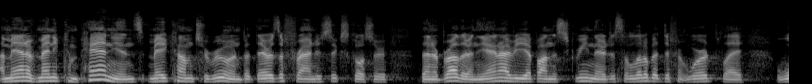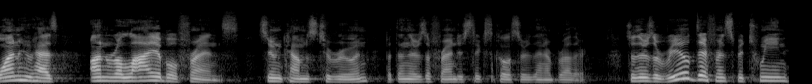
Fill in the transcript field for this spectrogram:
A man of many companions may come to ruin, but there is a friend who sticks closer than a brother. And the NIV up on the screen there, just a little bit different wordplay. One who has unreliable friends soon comes to ruin, but then there's a friend who sticks closer than a brother. So there's a real difference between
